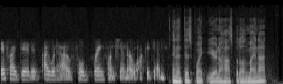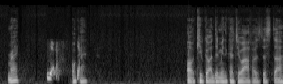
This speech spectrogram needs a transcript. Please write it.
if I did, it, I would have full brain function or walk again. And at this point, you're in a hospital in Minot, right? Yes. Okay. yes. Oh, keep going. I Didn't mean to cut you off. I was just uh,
